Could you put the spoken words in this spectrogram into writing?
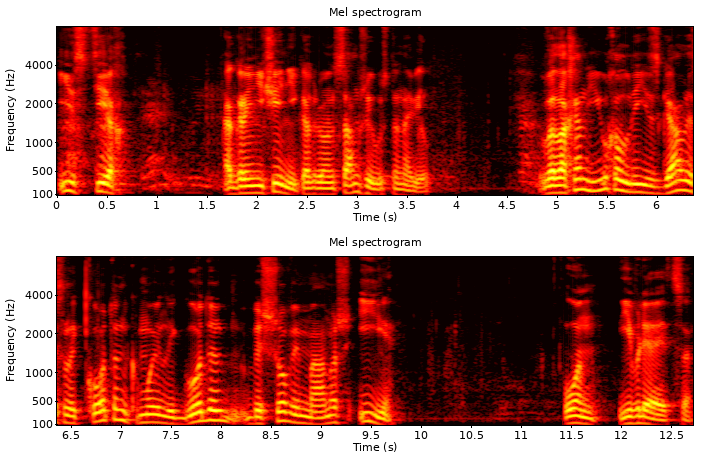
из тех ограничений, которые он сам же и установил. Велахан юхал ли из галес ли котен к мой ли годель бешовый мамаш и он является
